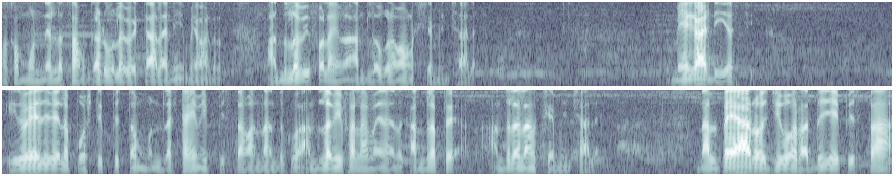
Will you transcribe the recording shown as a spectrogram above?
ఒక మూడు నెలల సమ గడువులో పెట్టాలని మేము అను- అందులో విఫలమైన అందులో కూడా మమ్మల్ని క్షమించాలి. మెగా డిఎస్సి ఇరవై ఐదు వేల పోస్ట్ ఇప్పిస్తాం ముందులో టైం ఇప్పిస్తాం అన్నందుకు అందులో విఫలమైనందుకు అందులో అందులో నన్ను క్షమించాలి. నలభై ఆరో జీవో రద్దు చేపిస్తా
